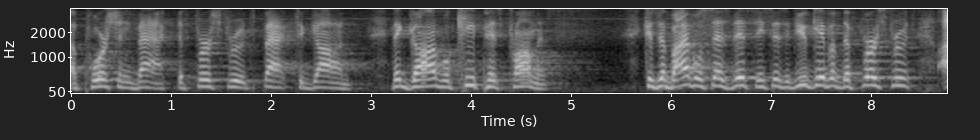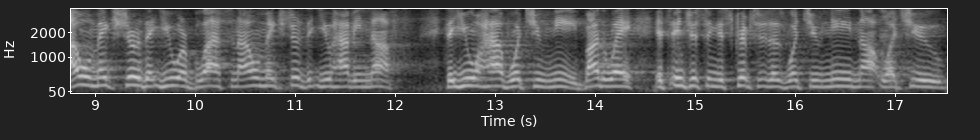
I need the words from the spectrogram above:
a portion back, the first fruits back to God, that God will keep his promise. Because the Bible says this He says, if you give of the first fruits, I will make sure that you are blessed and I will make sure that you have enough, that you will have what you need. By the way, it's interesting the scripture says what you need, not what you.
